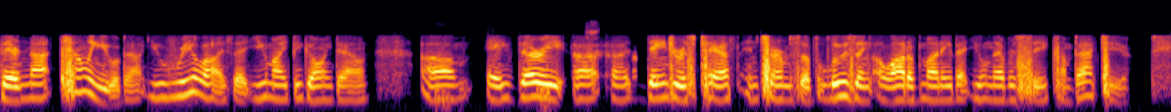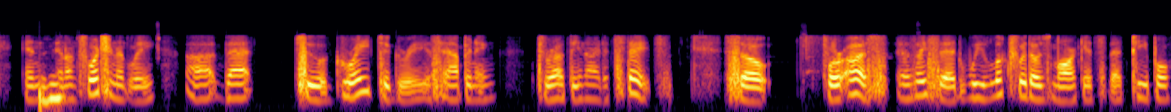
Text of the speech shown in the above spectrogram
they're not telling you about, you realize that you might be going down um, a very uh, uh, dangerous path in terms of losing a lot of money that you'll never see come back to you. And, mm-hmm. and unfortunately, uh, that to a great degree is happening throughout the United States. So for us, as I said, we look for those markets that people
